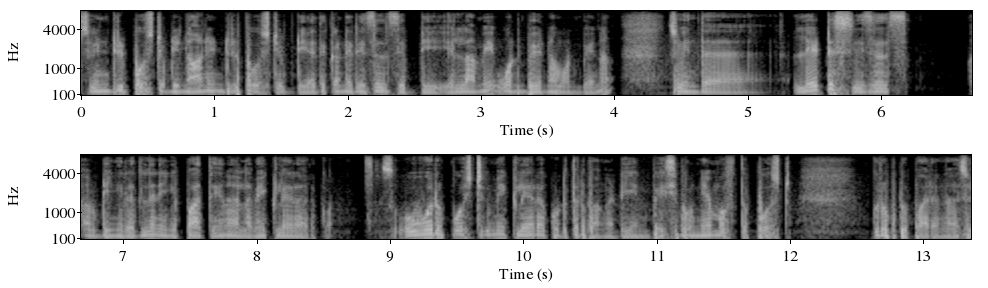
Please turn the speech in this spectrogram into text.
ஸோ இன்ட்ரி போஸ்ட் எப்படி நான் இன்ட்ரி போஸ்ட் எப்படி அதுக்கான ரிசல்ட்ஸ் எப்படி எல்லாமே ஒன் பைனா ஒன் பைனா ஸோ இந்த லேட்டஸ்ட் ரிசல்ட்ஸ் அப்படிங்கிறதுல நீங்கள் பார்த்தீங்கன்னா எல்லாமே கிளியராக இருக்கும். ஸோ ஒவ்வொரு போஸ்ட்டுக்குமே கிளியராக கொடுத்துருப்பாங்க டிஎன்பிஎஸ்சி இப்போ name of the post group two பாருங்கள் ஸோ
